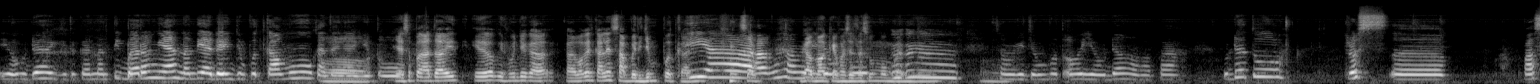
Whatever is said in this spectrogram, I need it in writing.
ya udah gitu kan nanti bareng ya nanti ada yang jemput kamu katanya Oh, gitu. ya sempat ada itu info juga kalau kan kalian sampai dijemput kan Iya, aku sampai nggak pakai fasilitas umum kan Mm-mm. Sampai dijemput. Oh ya udah nggak apa-apa. Udah tuh. Terus eh, pas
